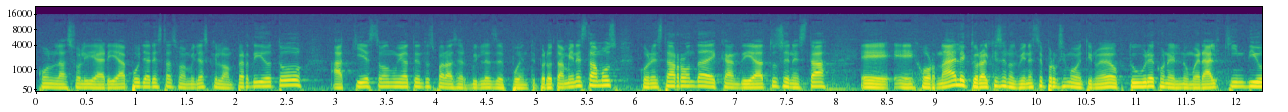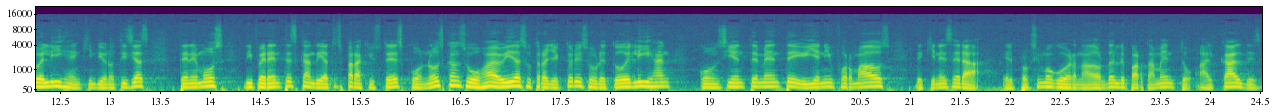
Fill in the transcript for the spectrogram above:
con la solidaridad apoyar a estas familias que lo han perdido todo. Aquí estamos muy atentos para servirles de puente. Pero también estamos con esta ronda de candidatos en esta eh, eh, jornada electoral que se nos viene este próximo 29 de octubre con el numeral Quindío Elige. En Quindío Noticias tenemos diferentes candidatos para que ustedes conozcan su hoja de vida, su trayectoria y sobre todo elijan conscientemente y bien informados de quién será el próximo gobernador del departamento, alcaldes,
